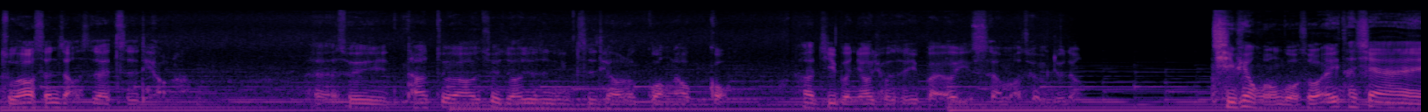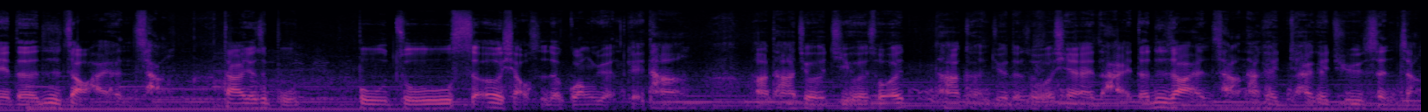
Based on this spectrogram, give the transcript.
主要生长是在枝条了，呃，所以它主要最主要就是你枝条的光要够，它基本要求是一百二以上嘛，所以我们就这样欺骗火龙果说，哎，它现在的日照还很长。大概就是补补足十二小时的光源给他，那他就有机会说，哎，他可能觉得说现在的海的日照很长，他可以还可以继续生长。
